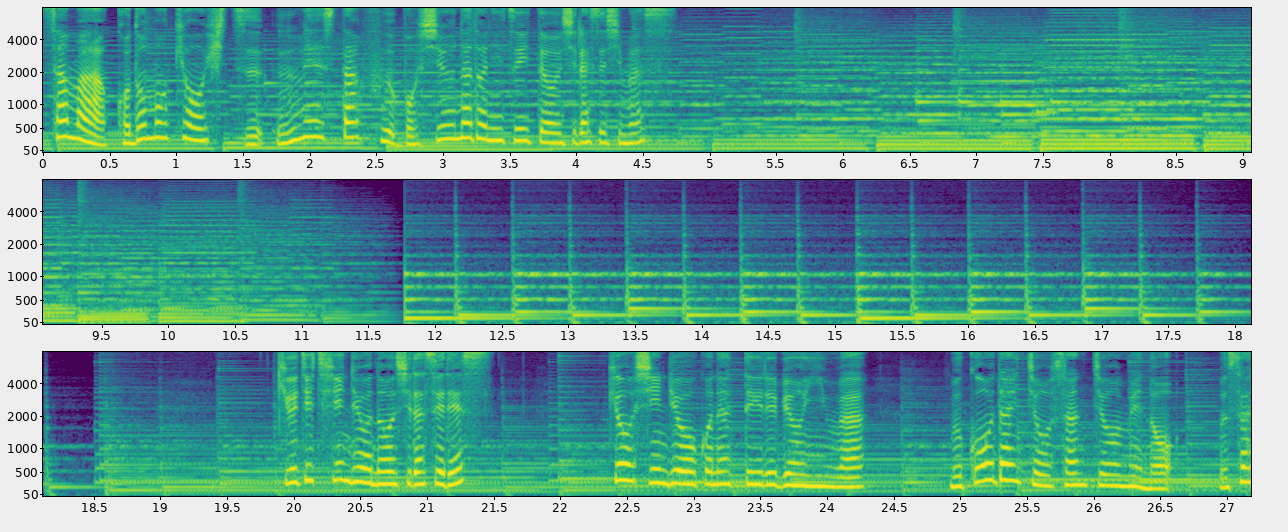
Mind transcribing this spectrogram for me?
サマー子ども教室運営スタッフ募集などについてお知らせします。休日診療のお知らせです。今日診療を行っている病院は向こう大町3丁目の武蔵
